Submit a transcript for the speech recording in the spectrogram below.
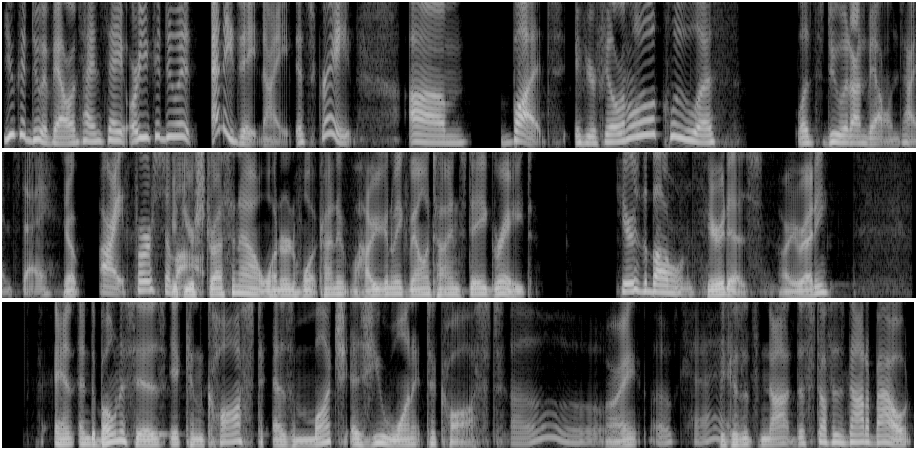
You could do it Valentine's Day, or you could do it any date night. It's great. Um, but if you're feeling a little clueless, let's do it on Valentine's Day. Yep. All right. First of if all, if you're stressing out, wondering what kind of how you're going to make Valentine's Day great, here's the bones. here it is. Are you ready? And and the bonus is it can cost as much as you want it to cost. Oh. All right? Okay. Because it's not this stuff is not about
